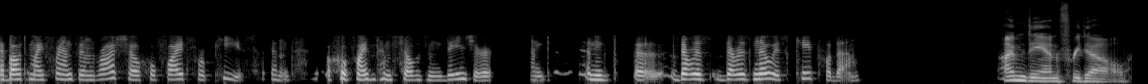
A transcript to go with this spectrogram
about my friends in Russia who fight for peace and who find themselves in danger and and uh, there is there is no escape for them. I'm Dan Friedell.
